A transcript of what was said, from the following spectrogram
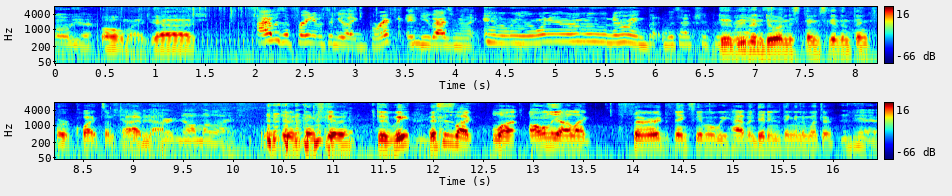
Oh yeah. Oh my gosh. I was afraid it was gonna be like brick, and you guys would be like, Annalie, what are you doing? But it was actually pretty Dude, we've been doing this Thanksgiving thing for quite some time been now. hurting all my life. We've been doing Thanksgiving. Dude, we mm-hmm. this is like what only our like third Thanksgiving we haven't did anything in the winter. Yeah.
